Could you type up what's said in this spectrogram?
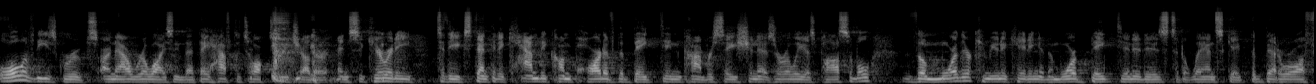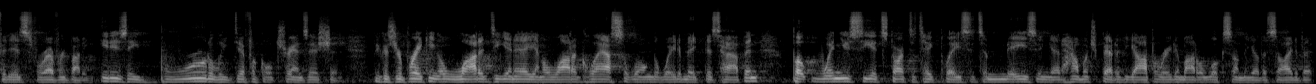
all of these groups are now realizing that they have to talk to each other, and security, to the extent that it can become part of the baked in conversation as early as possible, the more they're communicating and the more baked in it is to the landscape, the better off it is for everybody. It is a brutally difficult transition because you're breaking a lot of DNA and a lot of glass along the way to make this happen. But when you see it start to take place, it's amazing at how much better the operating model looks on the other side of it.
